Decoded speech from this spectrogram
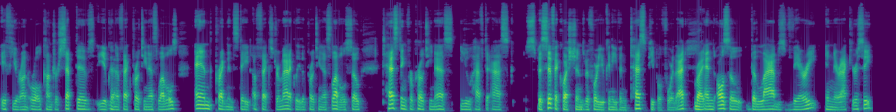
if you're on oral contraceptives, you can Yeah. affect protein S levels. And pregnant state affects dramatically the protein S levels. So testing for protein S, you have to ask specific questions before you can even test people for that. Right. And also, the labs vary in their accuracy.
